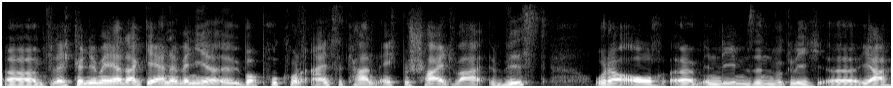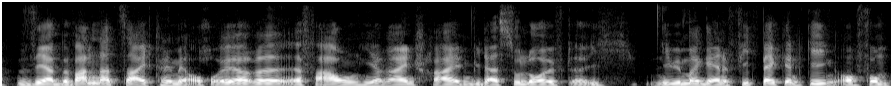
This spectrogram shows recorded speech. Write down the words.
Ähm, vielleicht könnt ihr mir ja da gerne, wenn ihr äh, über Pokémon Einzelkarten echt Bescheid wisst oder auch äh, in dem Sinn wirklich äh, ja, sehr bewandert seid, könnt ihr mir auch eure Erfahrungen hier reinschreiben, wie das so läuft. Äh, ich nehme immer gerne Feedback entgegen, auch vom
